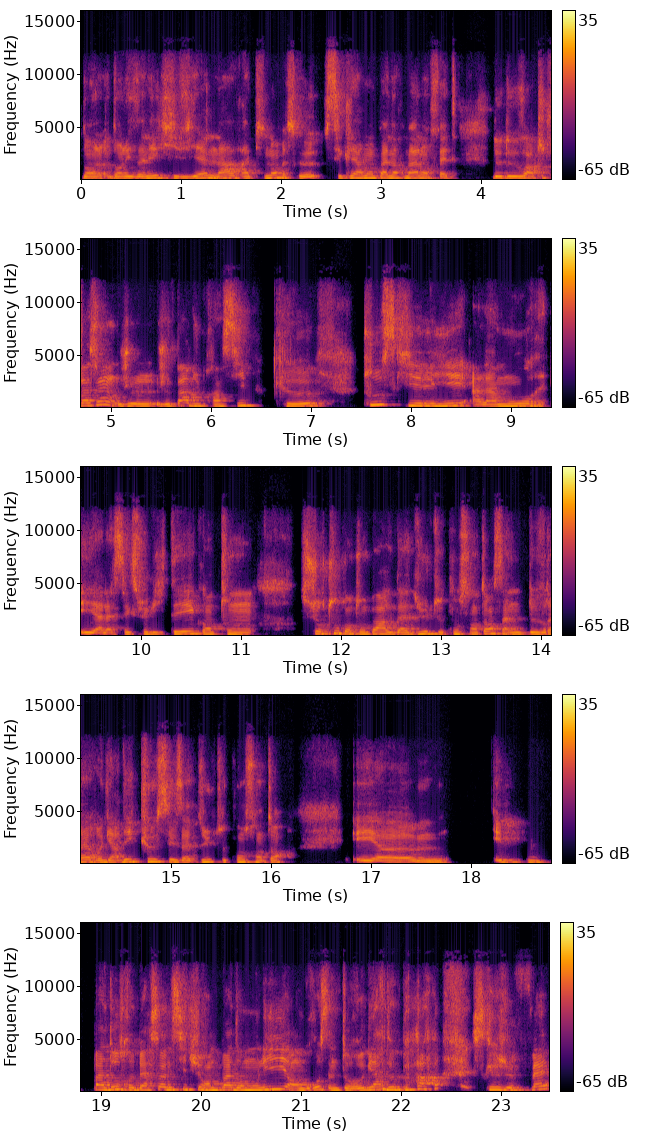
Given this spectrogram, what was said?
dans, dans, les années qui viennent, là, rapidement, parce que c'est clairement pas normal, en fait, de devoir. De toute façon, je, je pars du principe que tout ce qui est lié à l'amour et à la sexualité, quand on, surtout quand on parle d'adultes consentants, ça ne devrait regarder que ces adultes consentants. Et, euh, et pas d'autres personnes. Si tu rentres pas dans mon lit, en gros, ça ne te regarde pas ce que je fais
